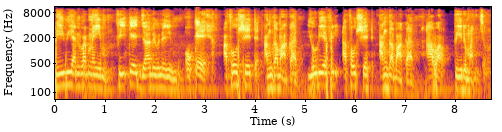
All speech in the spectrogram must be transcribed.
പി വി അൻവറിനെയും പി കെ ജാനുവിനെയും ഒക്കെ അസോസിയേറ്റ് അംഗമാക്കാൻ യു ഡി എഫിൽ അസോസിയേറ്റ് അംഗമാക്കാൻ അവർ തീരുമാനിച്ചത്.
